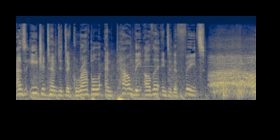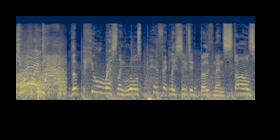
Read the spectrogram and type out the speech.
as each attempted to grapple and pound the other into defeat. I was roaring! The pure wrestling rules perfectly suited both men's styles,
